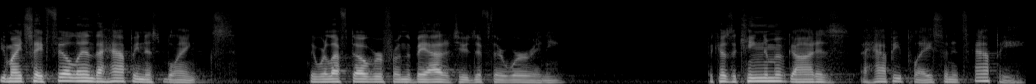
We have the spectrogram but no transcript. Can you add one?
you might say, fill in the happiness blanks that were left over from the Beatitudes, if there were any. Because the kingdom of God is a happy place, and it's happy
